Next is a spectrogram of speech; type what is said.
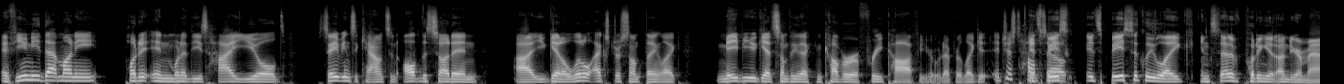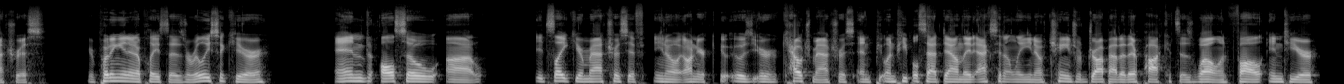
if you need that money, put it in one of these high yield savings accounts, and all of a sudden uh, you get a little extra something. Like maybe you get something that can cover a free coffee or whatever. Like it, it just helps It's, out. basi- it's basically like instead of putting it under your mattress, you're putting it in a place that is really secure, and also uh, it's like your mattress. If you know on your it was your couch mattress, and pe- when people sat down, they'd accidentally you know change would drop out of their pockets as well and fall into your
